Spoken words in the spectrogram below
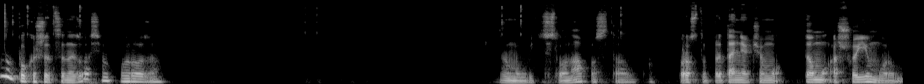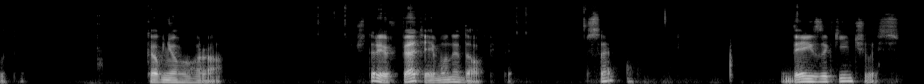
Ну, поки що це не зовсім погроза. Вже, мабуть, слона поставити. Просто питання в чому тому, а що йому робити? Яка в нього гра? 4 F5 я йому не дав піти. Все. Ідеї закінчились.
